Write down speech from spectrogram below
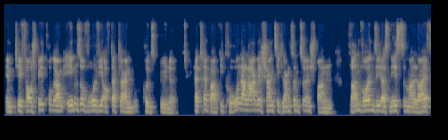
im TV-Spätprogramm ebenso wohl wie auf der kleinen Kunstbühne. Herr Trepper, die Corona-Lage scheint sich langsam zu entspannen. Wann wollen Sie das nächste Mal live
